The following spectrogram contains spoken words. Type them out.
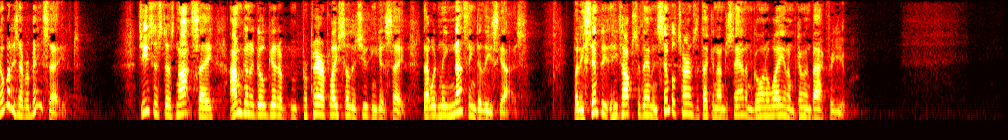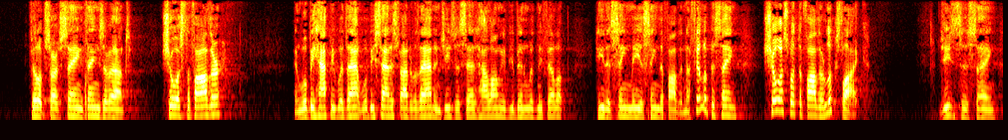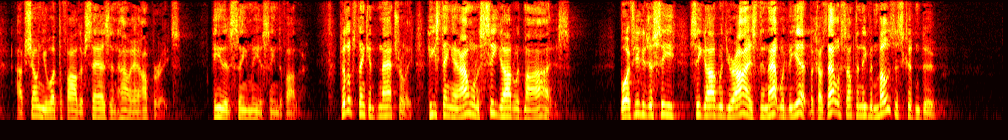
Nobody's ever been saved. Jesus does not say, I'm going to go get a, prepare a place so that you can get saved. That would mean nothing to these guys. But he simply, he talks to them in simple terms that they can understand. I'm going away and I'm coming back for you. Philip starts saying things about, show us the Father, and we'll be happy with that. We'll be satisfied with that. And Jesus said, How long have you been with me, Philip? He that's seen me has seen the Father. Now, Philip is saying, Show us what the Father looks like. Jesus is saying, I've shown you what the Father says and how he operates. He that has seen me has seen the Father. Philip's thinking naturally. He's thinking, I want to see God with my eyes. Boy, if you could just see, see God with your eyes, then that would be it, because that was something even Moses couldn't do.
